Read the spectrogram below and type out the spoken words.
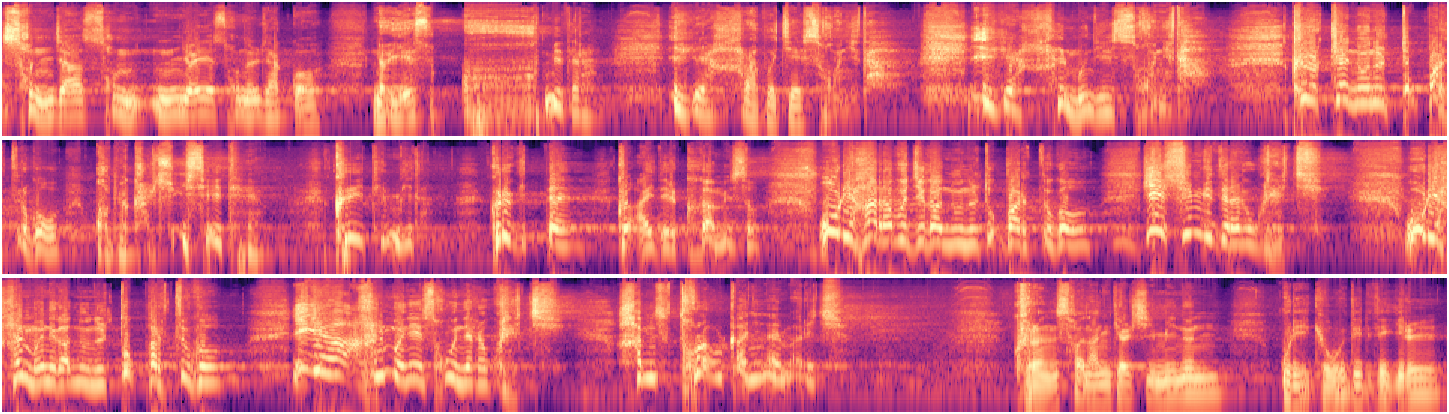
손자 손녀의 손을 잡고 너 예수 꼭 믿어라. 이게 할아버지의 손이다. 이게 할머니의 손이다. 그렇게 눈을 똑바로 뜨고 고백할 수 있어야 돼요. 그래야 됩니다. 그렇기 때 그 아이들이 커가면서 우리 할아버지가 눈을 똑바로 뜨고 예수 믿으라고 그랬지. 우리 할머니가 눈을 똑바로 뜨고 이게 할머니의 손이라고 그랬지. 하면서 돌아올 거 아니냐 말이죠. 그런 선한 결심 있는 우리 교우들이 되기를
